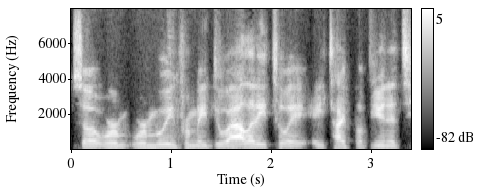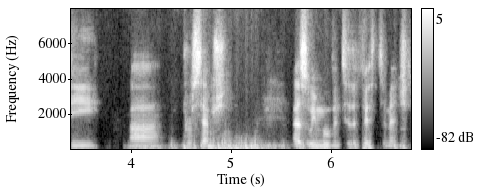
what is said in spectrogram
So we're, we're moving from a duality to a, a type of unity uh, perception as we move into the fifth dimension.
